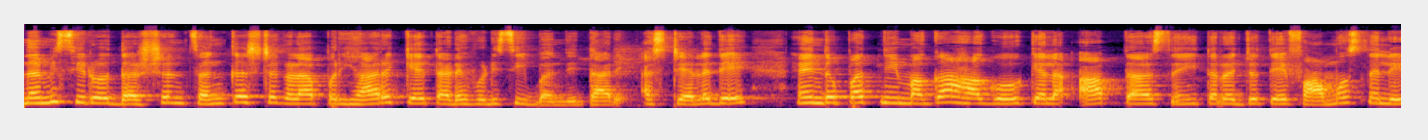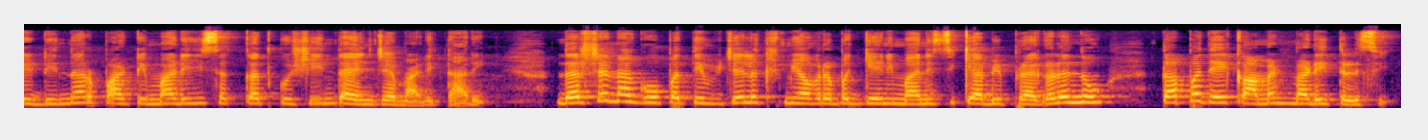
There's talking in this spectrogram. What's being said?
ನಮಿಸಿರೋ ದರ್ಶನ್ ಸಂಕಷ್ಟಗಳ ಪರಿಹಾರಕ್ಕೆ ತಡೆ ಹೊಡಿಸಿ ಬಂದಿದ್ದಾರೆ. ಅಷ್ಟೇ ಅಲ್ಲದೆ, ಎಂದು ಪತ್ನಿ, ಮಗ ಹಾಗೂ ಕೆಲ ಆಪ್ತ ಸ್ನೇಹಿತರ ಜೊತೆ ಫಾರ್ಮ್ ಹೌಸ್ನಲ್ಲಿ ಡಿನ್ನರ್ ಪಾರ್ಟಿ ಮಾಡಿ ಸಖತ್ ಖುಷಿಯಿಂದ ಎಂಜಾಯ್ ಮಾಡಿದ್ದಾರೆ. ದರ್ಶನ್ ಹಾಗೂ ಪತ್ನಿ ವಿಜಯಲಕ್ಷ್ಮಿ ಅವರ ಬಗ್ಗೆ ನಿಮ್ಮ ಅನಿಸಿಕೆ, ಅಭಿಪ್ರಾಯಗಳನ್ನು ತಪ್ಪದೇ ಕಾಮೆಂಟ್ ಮಾಡಿ ತಿಳಿಸಿ.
